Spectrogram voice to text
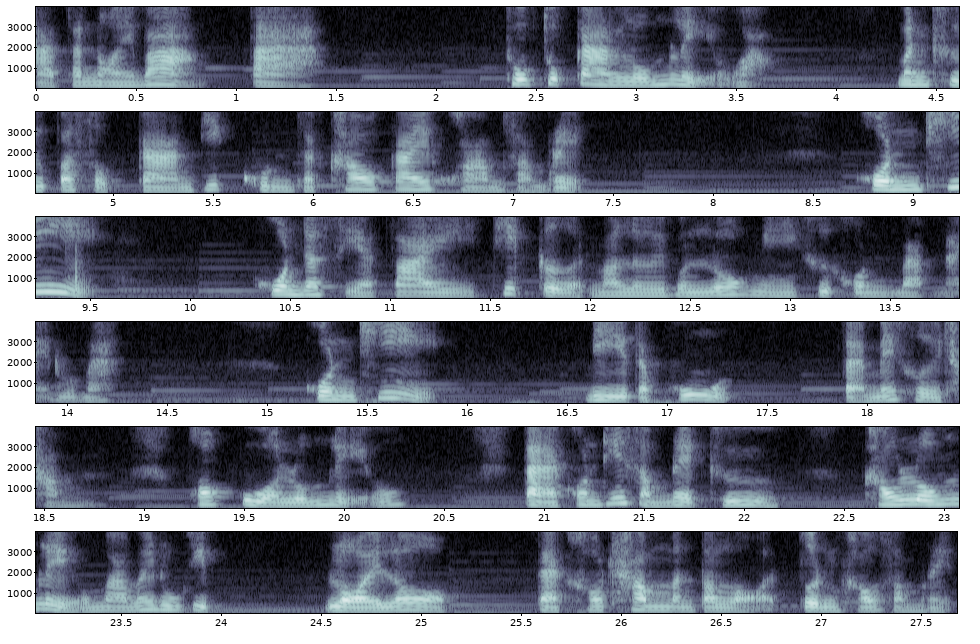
อาจจะน้อยบ้าง แต่ทุกๆการล้มเหลวอะมันคือประสบการณ์ที่คุณจะเข้าใกล้ความสำเร็จ คนที่ควรจะเสียใจที่เกิดมาเลยบนโลกนี้คือคนแบบไหนรู้ไหมคนที่ดีแต่พูดแต่ไม่เคยทำเพราะกลัวล้มเหลว แต่คนที่สำเร็จคือ เขาล้มเหลวมาไม่รู้กี่ร้อยรอบ แต่เขาทำมันตลอดจนเขาสำเร็จ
